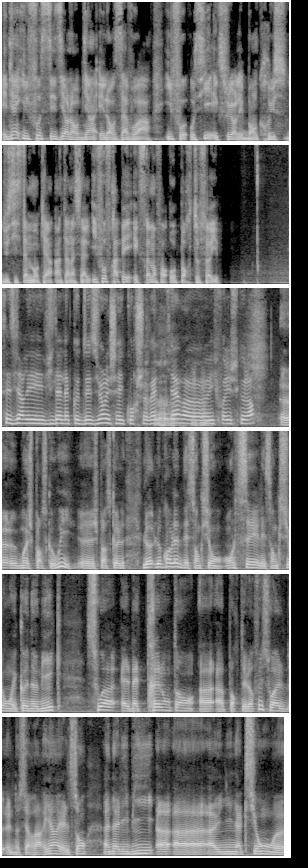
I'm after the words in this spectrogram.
Eh bien, il faut saisir leurs biens et leurs avoirs. Il faut aussi exclure les banques russes du système bancaire international. Il faut frapper extrêmement fort au portefeuille. Saisir les villas de la Côte d'Azur, les chalets de Courchevel, Pierre, euh, il faut aller jusque-là? Euh, moi, je pense que oui. Euh, je pense que le, le problème des sanctions, on le sait, les sanctions économiques, soit elles mettent très longtemps à, à porter leur fruit, soit elles, elles ne servent à rien et elles sont un alibi à, à- à une inaction. euh,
